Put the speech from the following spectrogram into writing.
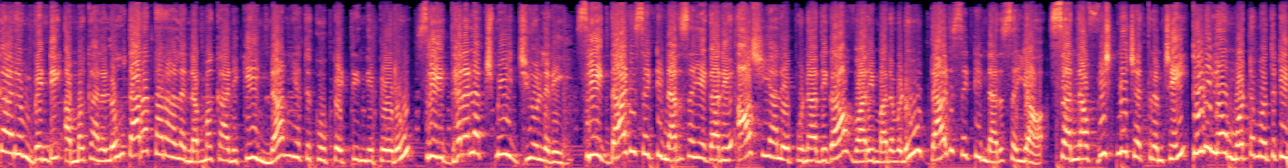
బంగారం వెండి అమ్మకాలలో తరతరాల నమ్మకానికి నాణ్యతకు పెట్టింది పేరు శ్రీ ధనలక్ష్మి జ్యువెలరీ. శ్రీ దాడిశెట్టి నరసయ్య గారి ఆశయాలే పునాదిగా వారి మనవడు దాడిశెట్టి నరసయ్య సన్ ఆఫ్ విష్ణు చక్రంచే తుడిలో మొట్టమొదటి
